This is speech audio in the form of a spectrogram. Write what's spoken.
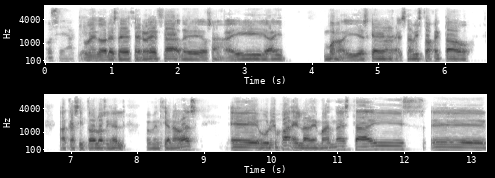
O sea que... Comedores de cerveza, de, o sea, ahí hay... Bueno, y es que se ha visto afectado a casi todos los niveles. Lo mencionabas, eh, Europa, en la demanda estáis eh,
